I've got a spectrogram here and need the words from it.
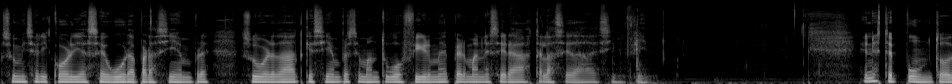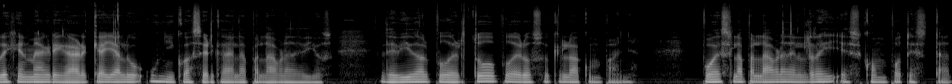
su misericordia segura para siempre, su verdad que siempre se mantuvo firme permanecerá hasta las edades sin fin. En este punto déjenme agregar que hay algo único acerca de la palabra de Dios, debido al poder todopoderoso que lo acompaña. Pues la palabra del rey es con potestad.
